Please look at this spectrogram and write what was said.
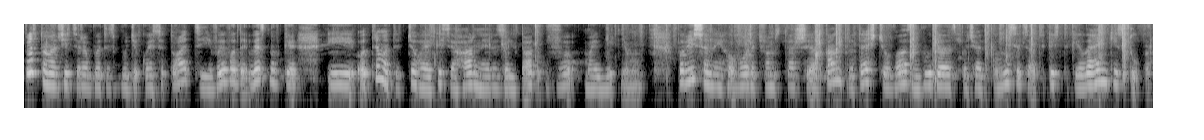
Просто навчіться робити з будь-якої ситуації виводи, висновки і отримати від цього якийсь гарний результат в майбутньому. Повішений говорить вам старший аркан про те, що у вас буде з початку місяця якийсь такий легенький ступор,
